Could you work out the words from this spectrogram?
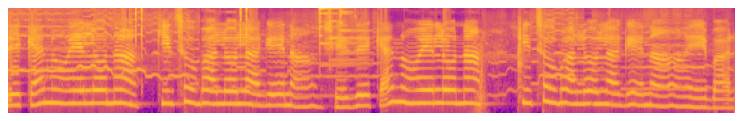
যে কেন এলো না? কিছু ভালো লাগে না। সে যে কেন এলো না? কিছু ভালো লাগে না। এবার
